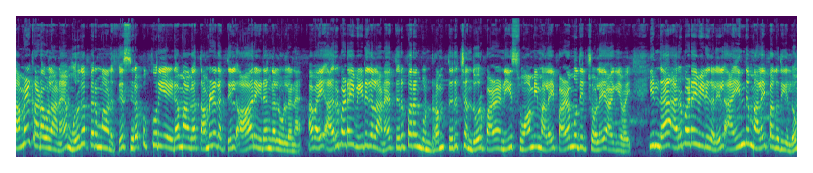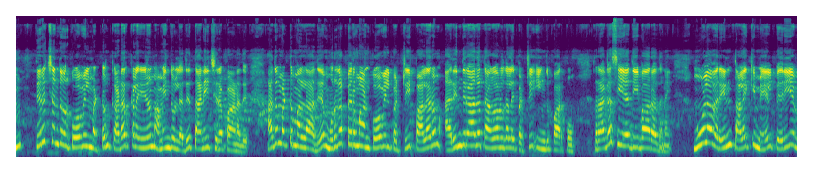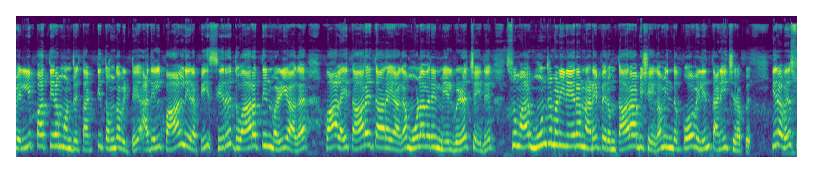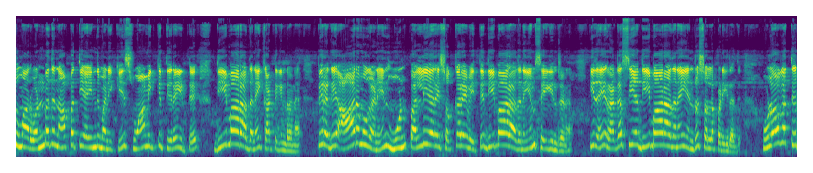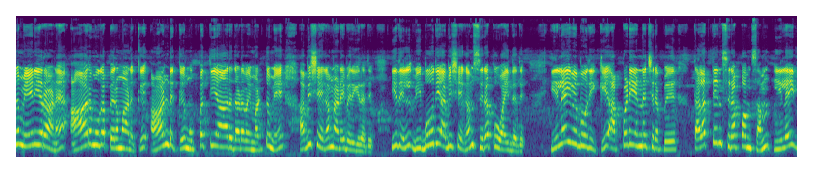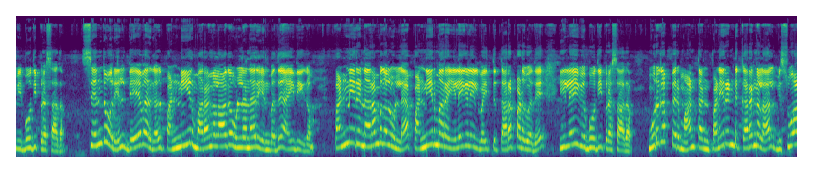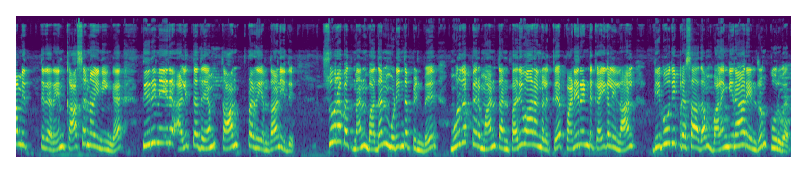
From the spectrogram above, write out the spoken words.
தமிழ் கடவுளான முருகப்பெருமானுக்கு சிறப்புக்குரிய இடமாக தமிழகத்தில் ஆறு இடங்கள் உள்ளன. அவை அறுபடை வீடுகளான திருப்பரங்குன்றம் திருச்செந்தூர் பழனி சுவாமிமலை பழமுதிர்ச்சோலை ஆகியவை. இந்த அறுபடை வீடுகளில் ஐந்து மலைப்பகுதியிலும் திருச்செந்தூர் கோவில் மட்டும் கடற்கரையிலும் அமைந்துள்ளது தனி சிறப்பானது. அது மட்டுமல்லாது முருகப்பெருமான் கோவில் பற்றி பலரும் அறிந்திராத தகவல்களை பற்றி இங்கு பார்ப்போம். ரகசிய தீபாராதனை. மூலவரின் தலைக்கு மேல் பெரிய வெள்ளிப்பாத்திரம் ஒன்றை தட்டி தொங்கவிட்டு அதில் பால் நிரப்பி சிறு துவாரத்தின் வழியாக பாலை தாரை தாரையாக மூலவரின் மேல் விழச் செய்து சுமார் மூன்று மணி நேரம் நடைபெறும் தாராபிஷேகம் இந்த கோவிலின் தனிச்சிறப்பு. இரவு சுமார் ஒன்பது நாற்பத்தி ஐந்து மணிக்கு சுவாமிக்கு திரையிட்டு தீபாராதனை காட்டுகின்றனர். பிறகு ஆறுமுகனின் முன் பள்ளியறை சொக்கரை வைத்து தீபாராதனையும் செய்கின்றனர். இதை ரகசிய தீபாராதனை என்று சொல்லப்படுகிறது. உலோக திருமேனியரான ஆறுமுக பெருமானுக்கு ஆண்டுக்கு முப்பத்தி ஆறு தடவை மட்டுமே அபிஷேகம் நடைபெறுகிறது. இதில் விபூதி அபிஷேகம் சிறப்பு வாய்ந்தது. இலை விபூதிக்கு அப்படி என்ன சிறப்பு? தலத்தின் சிறப்பம்சம் இலை விபூதி பிரசாதம். செந்தூரில் தேவர்கள் பன்னீர் மரங்களாக உள்ளனர் என்பது ஐதீகம். பன்னிரு நரம்புகள் உள்ள பன்னீர் மர இலைகளில் வைத்து தரப்படுவது இலை விபூதி பிரசாதம். முருகப்பெருமான் தன் பனிரெண்டு கரங்களால் விஸ்வாமித்திரரின் காசநோய் நீங்க திருநீறு அளித்ததயம் தாத்பரியம்தான் இது. சூரபத்மன் வதன் முடிந்த பின்பு முருகப்பெருமான் தன் பரிவாரங்களுக்கு பனிரெண்டு கைகளினால் விபூதி பிரசாதம் வழங்கினார் என்றும் கூறுவர்.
